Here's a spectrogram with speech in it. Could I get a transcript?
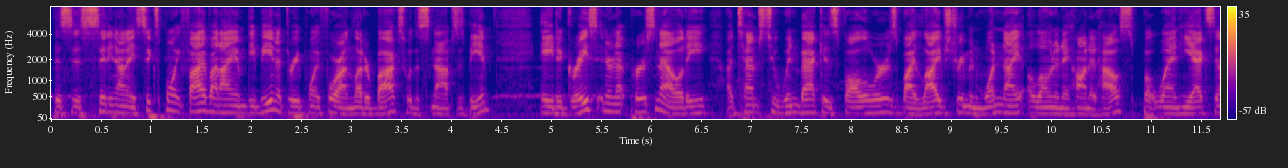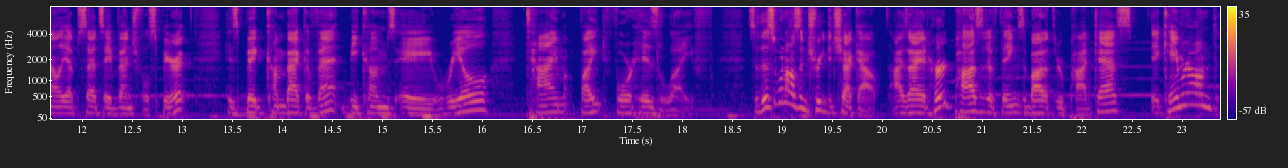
This is sitting on a 6.5 on IMDb and a 3.4 on Letterboxd, with the synopsis being: A disgraced internet personality attempts to win back his followers by live streaming one night alone in a haunted house, but when he accidentally upsets a vengeful spirit, his big comeback event becomes a real time fight for his life. So this one I was intrigued to check out, as I had heard positive things about it through podcasts. It came around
